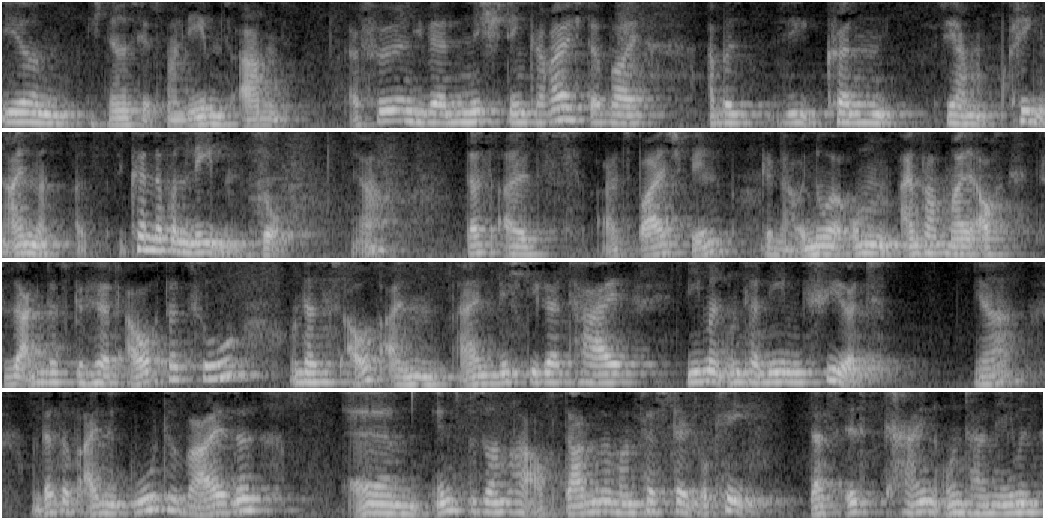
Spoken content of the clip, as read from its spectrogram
ihren, ich nenne es jetzt mal Lebensabend, erfüllen. Die werden nicht stinkereich dabei, aber sie können, sie haben, kriegen einen, sie können davon leben. So, ja. Das als, als Beispiel, genau. Nur um einfach mal auch zu sagen, das gehört auch dazu und das ist auch ein, ein wichtiger Teil, wie man Unternehmen führt. Ja? Und das auf eine gute Weise, ähm, insbesondere auch dann, wenn man feststellt, okay, das ist kein Unternehmen,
